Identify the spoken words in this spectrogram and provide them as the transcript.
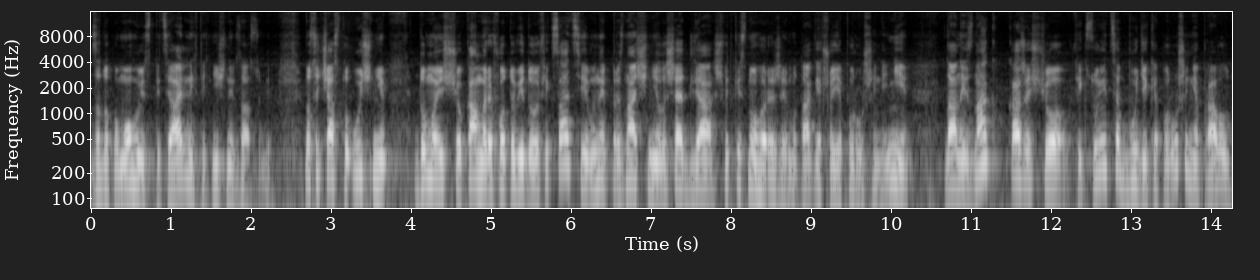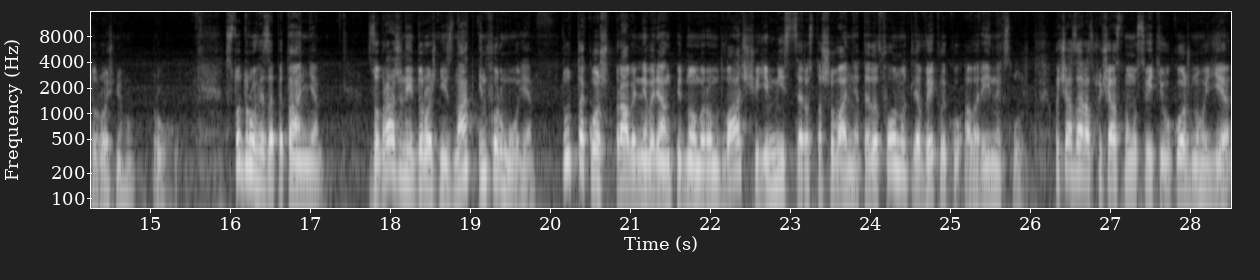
за допомогою спеціальних технічних засобів. Досить часто учні думають, що камери фото-відеофіксації вони призначені лише для швидкісного режиму, так, якщо є порушення. Ні. Даний знак каже, що фіксується будь-яке порушення правил дорожнього руху. 102 запитання. Зображений дорожній знак інформує. Тут також правильний варіант під номером 2, що є місце розташування телефону для виклику аварійних служб. Хоча зараз в сучасному світі у кожного є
